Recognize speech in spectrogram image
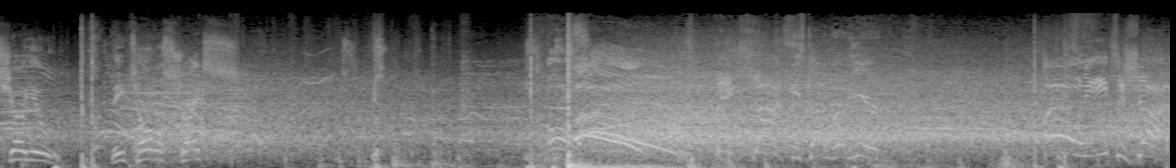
show you the total strikes. Oh, big shot! He's got him hurt here. Oh, and he eats a shot.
